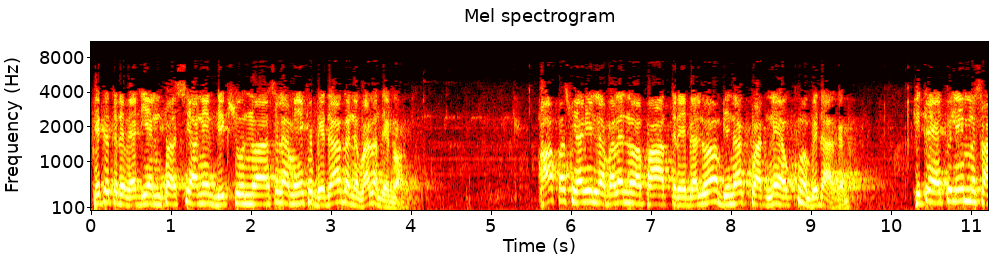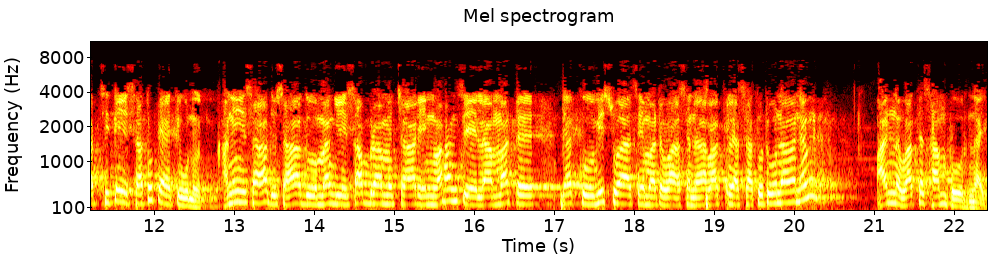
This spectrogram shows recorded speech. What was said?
පිටතට වැඩියන් පස්සේ අනෙක් භික්ෂුන් වහන්සේලා මේක බෙදාගෙන වළඳනවා. ආපසු ඇවිල්ලා බලනවා පාත්‍රය බැලුවා බිනක්වත් නැහැ ඔක්කොම බෙදාගෙන. හිත ඇතුළෙන්ම සත්‍සිතේ සතුට ඇති වුණොත් අනේ සාදු සාදු මගේ සබ්‍රාහ්මචාරින් වහන්සේලා මට දැක්වූ විශ්වාසය මට වාසනාවක් කියලා සතුට වුණා නම් අන්න වත සම්පූර්ණයි.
